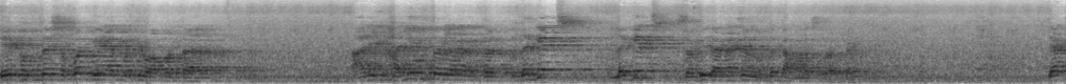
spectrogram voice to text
ते फक्त शपथ घेण्यापुरते वापरतात आणि खाली उतरल्यानंतर लगेच लगेच संविधानाच्या विरुद्ध कामाला सुरुवात करतात. त्यात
